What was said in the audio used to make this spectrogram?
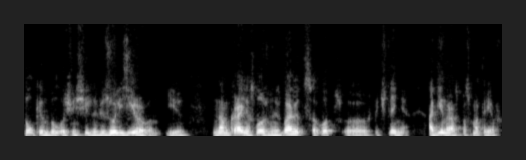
Толкин был очень сильно визуализирован, и нам крайне сложно избавиться от э, впечатления. Один раз посмотрев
